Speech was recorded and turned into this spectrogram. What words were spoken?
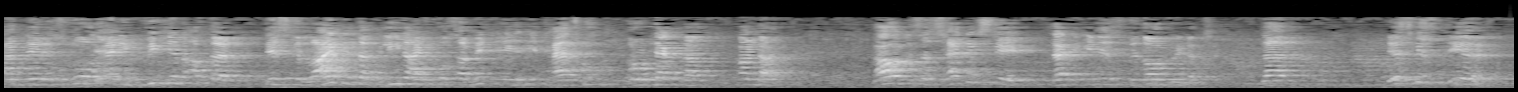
and there is no any vision of the disc right in the glenoid fossa which it it has to protect the condyle. Now this is second stage that it is without reduction. The disc is there,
